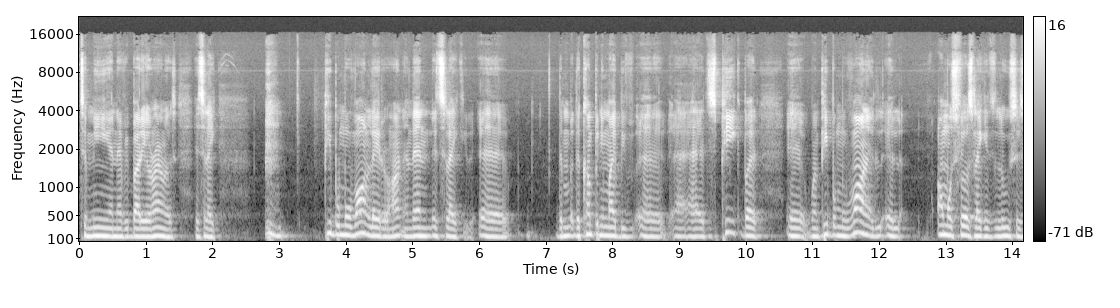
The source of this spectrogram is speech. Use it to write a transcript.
to me and everybody around us it's like people move on later on, and then it's like uh, the the company might be uh, at its peak, but uh, when people move on, it, it almost feels like it loses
